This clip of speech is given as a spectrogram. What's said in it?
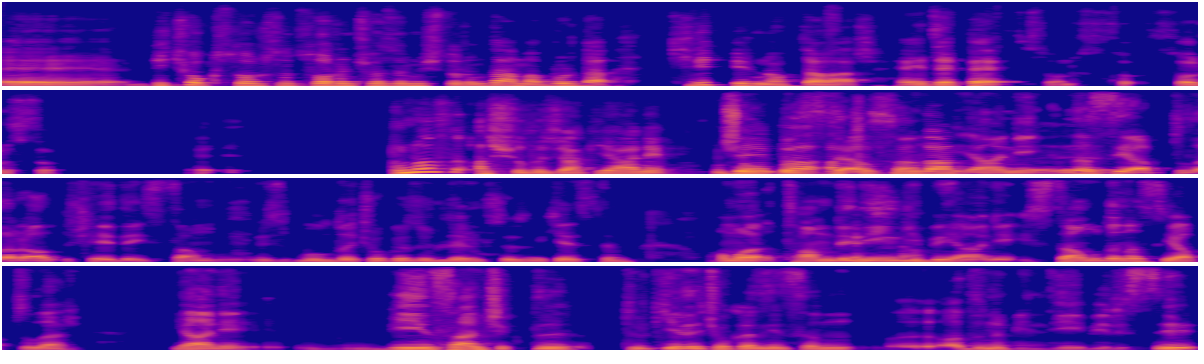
E, Birçok sorusun sorun çözülmüş durumda ama burada kilit bir nokta var. HDP sorusu. sorusu. E, bu nasıl aşılacak? Yani çok CHP açısından Altan. yani nasıl yaptılar şeyde İstanbul'da çok özür dilerim sözünü kestim. Ama tam dediğin gibi yani İstanbul'da nasıl yaptılar? Yani bir insan çıktı. Türkiye'de çok az insanın adını bildiği birisi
